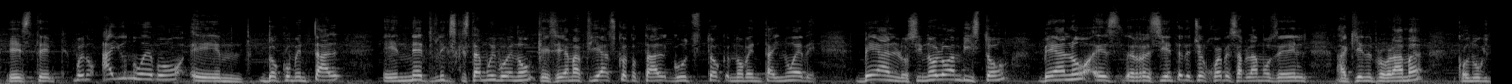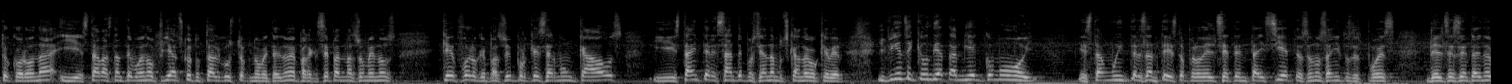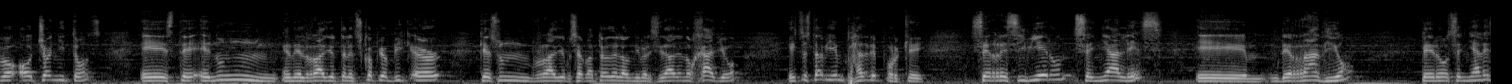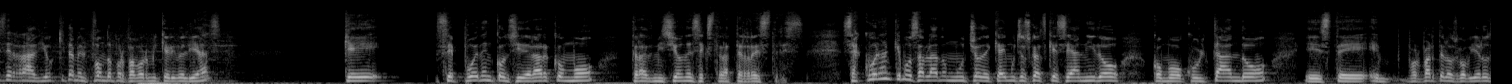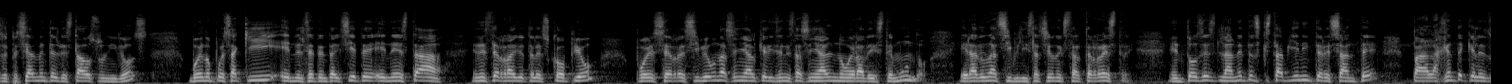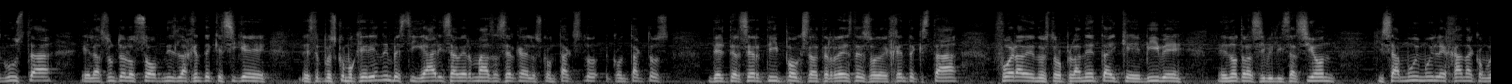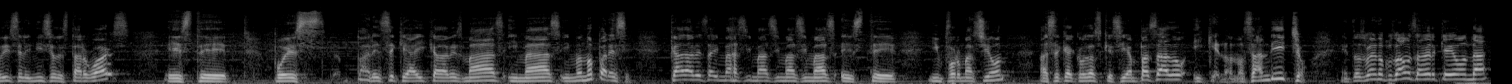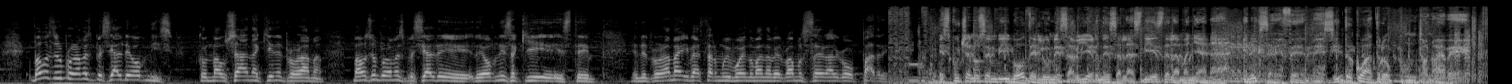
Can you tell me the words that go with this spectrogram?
Este, bueno, hay un nuevo em, documental en Netflix que está muy bueno, que se llama Fiasco Total Woodstock 99. Véanlo, si no lo han visto, véanlo, es reciente, de hecho el jueves hablamos de él aquí en el programa con Huguito Corona y está bastante bueno. Fiasco Total Woodstock 99 para que sepan más o menos qué fue lo que pasó y por qué se armó un caos y está interesante por si andan buscando algo que ver. Y fíjense que un día también como hoy, Está muy interesante esto, pero del 77, o sea, unos añitos después del 69, ocho añitos, este, en, un, en el radiotelescopio Big Air, que es un radio observatorio de la Universidad de Ohio. Esto está bien padre porque se recibieron señales eh, de radio, pero señales de radio, quítame el fondo por favor, mi querido Elías, que se pueden considerar como transmisiones extraterrestres. ¿Se acuerdan que hemos hablado mucho de que hay muchas cosas que se han ido como ocultando este, por parte de los gobiernos, especialmente el de Estados Unidos? Bueno, pues aquí en el 77, en, esta, en este radiotelescopio, pues se recibió una señal que dicen esta señal no era de este mundo, era de una civilización extraterrestre. Entonces, la neta es que está bien interesante para la gente que les gusta el asunto de los ovnis, la gente que sigue, este, pues como queriendo investigar y saber más acerca de los contactos, contactos del tercer tipo, extraterrestres o de gente que está fuera de nuestro planeta y que vive en otra civilización quizá muy muy lejana, como dice el inicio de Star Wars, este, pues parece que hay cada vez más y más y no, no parece, cada vez hay más y más y más y más este información acerca de cosas que sí han pasado y que no nos han dicho. Entonces, bueno, pues vamos a ver qué onda. Vamos a hacer un programa especial de ovnis con Maussan aquí en el programa. Vamos a hacer un programa especial de, de ovnis aquí este, en el programa y va a estar muy bueno. Van a ver, vamos a hacer algo padre. Escúchanos en vivo de lunes a viernes a las 10 de la mañana en XFM 104.9.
